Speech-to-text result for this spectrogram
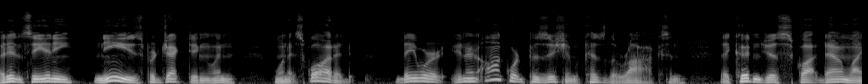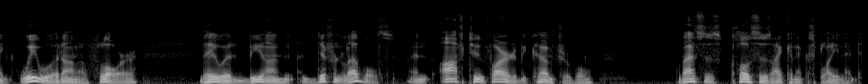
I didn't see any knees projecting when when it squatted. They were in an awkward position because of the rocks, and they couldn't just squat down like we would on a floor. They would be on different levels and off too far to be comfortable. That's as close as I can explain it.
